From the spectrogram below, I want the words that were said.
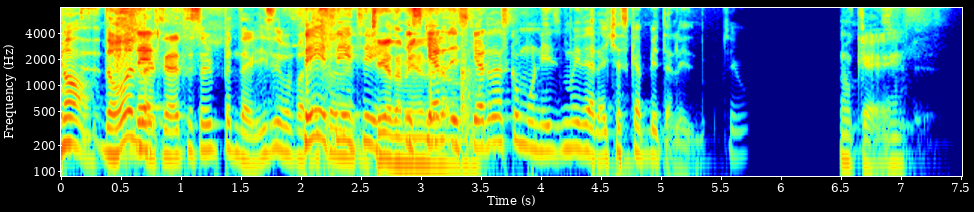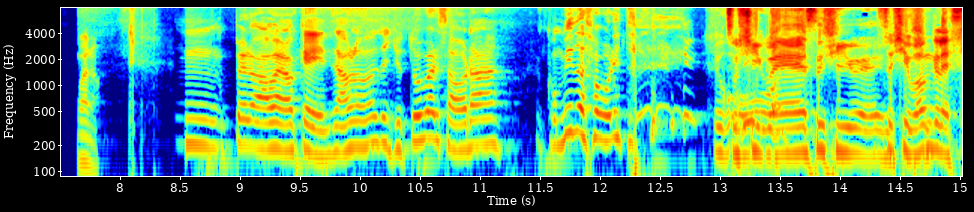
No. No, de- en realidad estoy pendejísimo para sí, eso. sí, sí. Sí, yo también, izquierda, no. izquierda es comunismo y derecha es capitalismo. Sí. Ok. Bueno, Mm, pero a ver, ok, hablamos de youtubers, ahora comidas favoritas. Sushi, güey, sushi, güey. Sushi bongles.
